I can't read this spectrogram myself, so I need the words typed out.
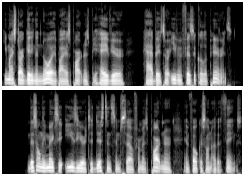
He might start getting annoyed by his partner's behavior, habits, or even physical appearance. And this only makes it easier to distance himself from his partner and focus on other things.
